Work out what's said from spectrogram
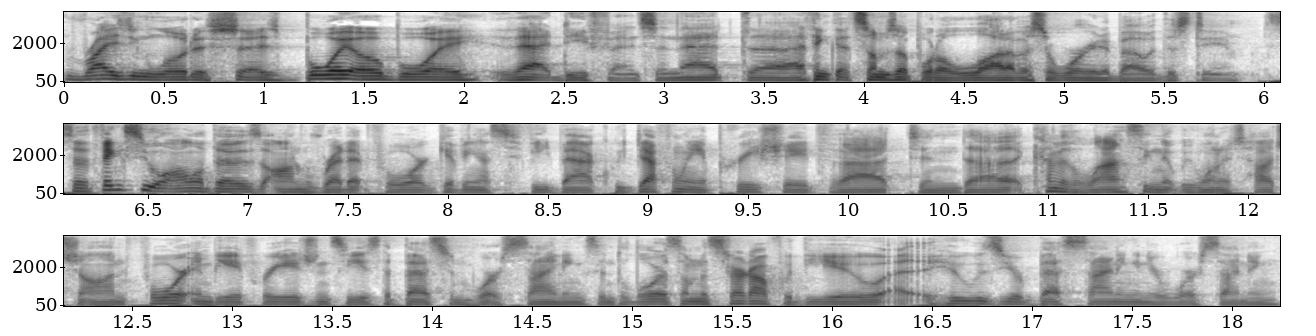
Rising Lotus says, "Boy, oh boy, that defense," and that uh, I think that sums up what a lot of us are worried about with this team. So thanks to all of those on Reddit for giving us feedback. We definitely appreciate that. And uh, kind of the last thing that we want to touch on for NBA free agency is the best and worst signings. And Dolores, I'm going to start off with you. Uh, who was your best signing and your worst signing?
